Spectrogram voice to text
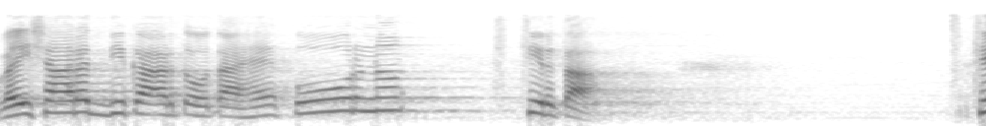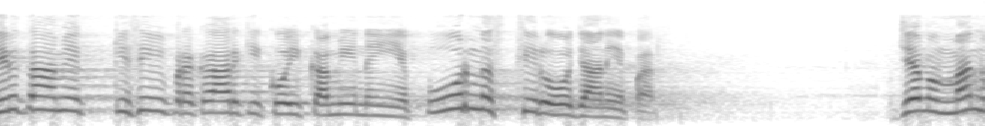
वैशारद्य का अर्थ होता है पूर्ण स्थिरता। स्थिरता में किसी भी प्रकार की कोई कमी नहीं है, पूर्ण स्थिर हो जाने पर। जब मन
